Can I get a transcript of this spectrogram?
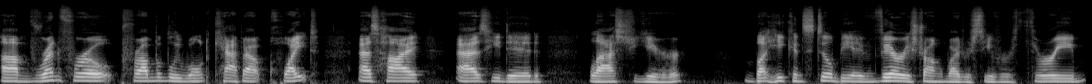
Um, Renfrow probably won't cap out quite as high as he did last year, but he can still be a very strong wide receiver three,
